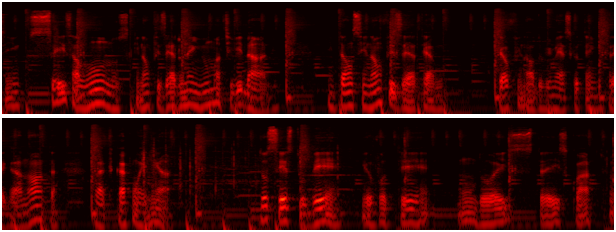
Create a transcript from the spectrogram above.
cinco, seis alunos que não fizeram nenhuma atividade. Então, se não fizer até, até o final do bimestre que eu tenho que entregar a nota, vai ficar com NA. Do sexto B, eu vou ter um, dois, três, quatro,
